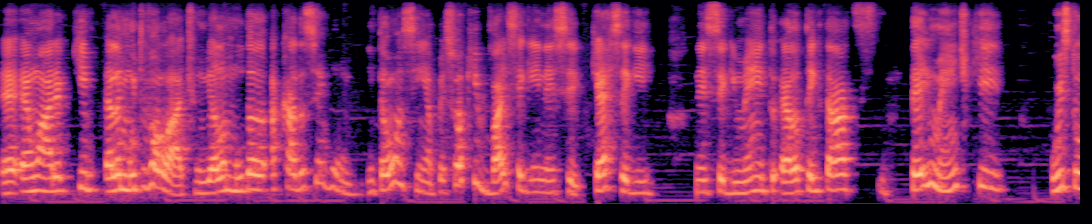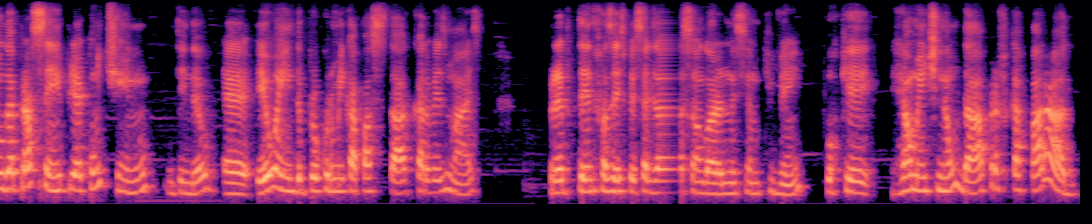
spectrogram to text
é, é uma área que ela é muito volátil e ela muda a cada segundo. Então, assim, a pessoa que vai seguir nesse, quer seguir nesse segmento, ela tem que tá, ter em mente que o estudo é para sempre, é contínuo, entendeu? É, eu ainda procuro me capacitar cada vez mais, pretendo fazer especialização agora nesse ano que vem, porque realmente não dá para ficar parado.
